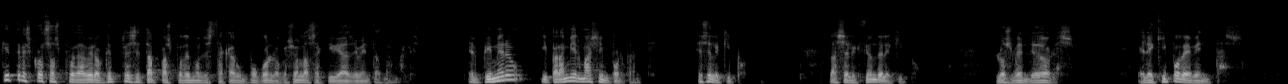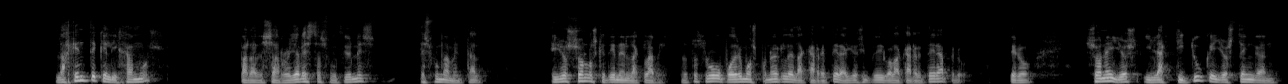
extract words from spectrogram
¿qué tres cosas puede haber o qué tres etapas podemos destacar un poco en lo que son las actividades de ventas normales? El primero, y para mí el más importante, es el equipo, la selección del equipo, los vendedores, el equipo de ventas. La gente que elijamos para desarrollar estas funciones es fundamental. Ellos son los que tienen la clave. Nosotros luego podremos ponerle la carretera. Yo siempre digo la carretera, pero, pero son ellos y la actitud que ellos tengan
